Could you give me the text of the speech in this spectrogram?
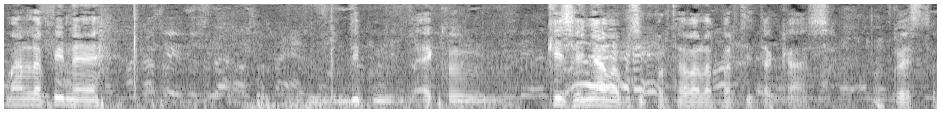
ma alla fine, di- ecco, chi segnava si portava la partita a casa. Questo.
